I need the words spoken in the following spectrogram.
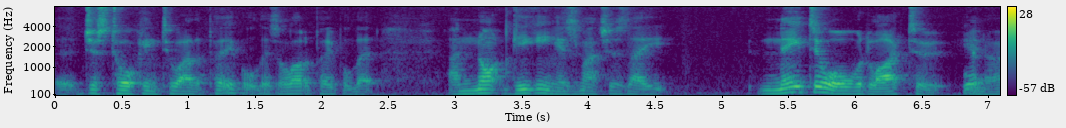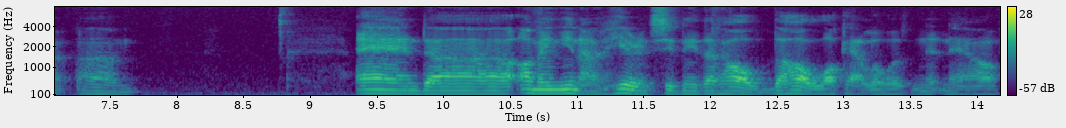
uh, just talking to other people. There's a lot of people that are not gigging as much as they need to or would like to. You know, um, and uh, I mean, you know, here in Sydney, that whole the whole lockout law now.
